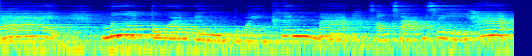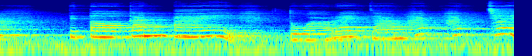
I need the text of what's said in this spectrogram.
ได้ เมื่อตัวหนึ่งป่วยขึ้นมา 2 3 4 5 ติดต่อกันไป ตัวแรกจามฮัดฮัดเชย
